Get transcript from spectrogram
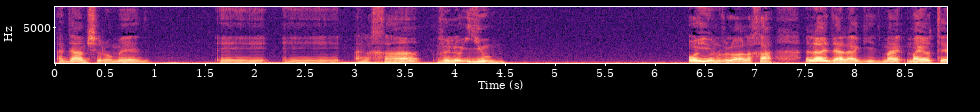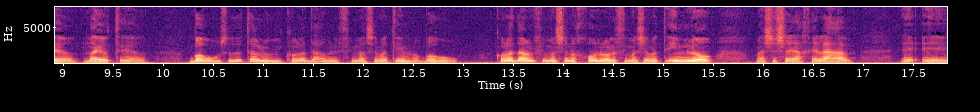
אדם שלומד אה, אה, הלכה ולא עיון. או עיון ולא הלכה. אני לא יודע להגיד מה, מה יותר, מה יותר. ברור שזה תלוי כל אדם לפי מה שמתאים לו, ברור. כל אדם לפי מה שנכון לו, לפי מה שמתאים לו, מה ששייך אליו, אה, אה,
